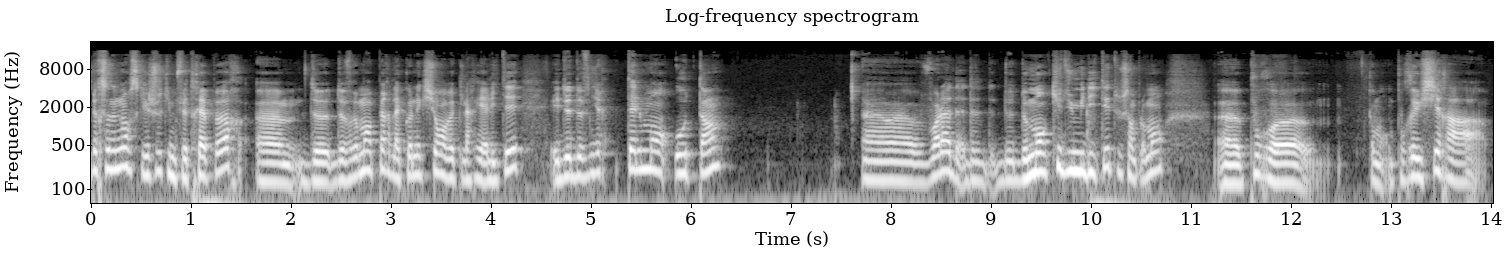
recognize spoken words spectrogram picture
personnellement, c'est quelque chose qui me fait très peur euh, de, vraiment perdre la connexion avec la réalité et de devenir tellement hautain, euh, voilà, de, manquer d'humilité tout simplement euh, pour, comment, pour réussir à,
